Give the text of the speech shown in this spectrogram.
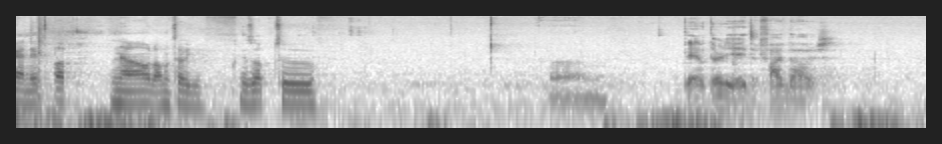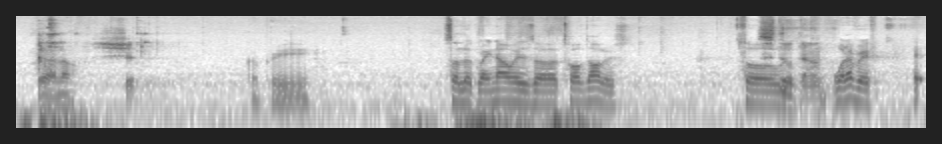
and it's up now. I'm gonna tell you, it's up to Damn, thirty-eight to five dollars. yeah no Shit. Capri. So look, right now is uh twelve dollars. So Still down. whatever. If it,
